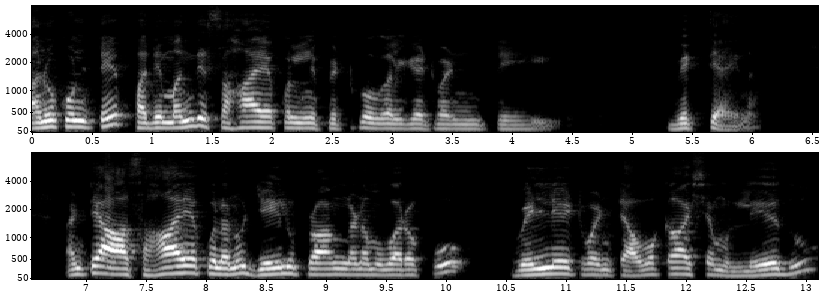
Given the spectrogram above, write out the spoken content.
అనుకుంటే పది మంది సహాయకుల్ని పెట్టుకోగలిగేటువంటి వ్యక్తి ఆయన. అంటే ఆ సహాయకులను జైలు ప్రాంగణం వరకు వెళ్ళేటువంటి అవకాశం లేదు.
